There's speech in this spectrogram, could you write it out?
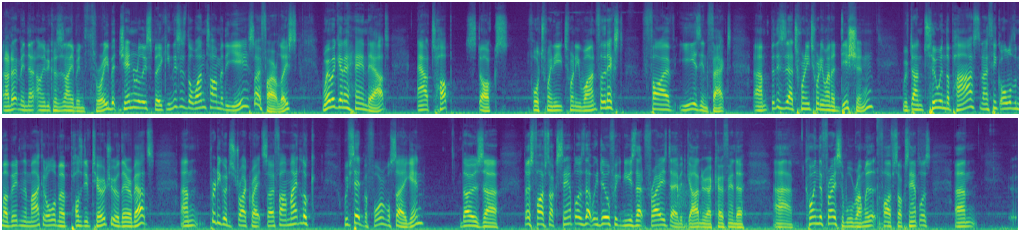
And I don't mean that only because there's only been three, but generally speaking, this is the one time of the year, so far at least, where we're going to hand out our top stocks for 2021 for the next five years, in fact. Um, but this is our 2021 edition. We've done two in the past, and I think all of them are beating the market. All of them are positive territory or thereabouts. Um, pretty good strike rate so far, mate. Look, we've said before, and we'll say again, those uh, those five stock samplers that we do, if we can use that phrase, David Gardner, our co-founder, uh, coined the phrase, so we'll run with it. Five stock samplers. Um,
